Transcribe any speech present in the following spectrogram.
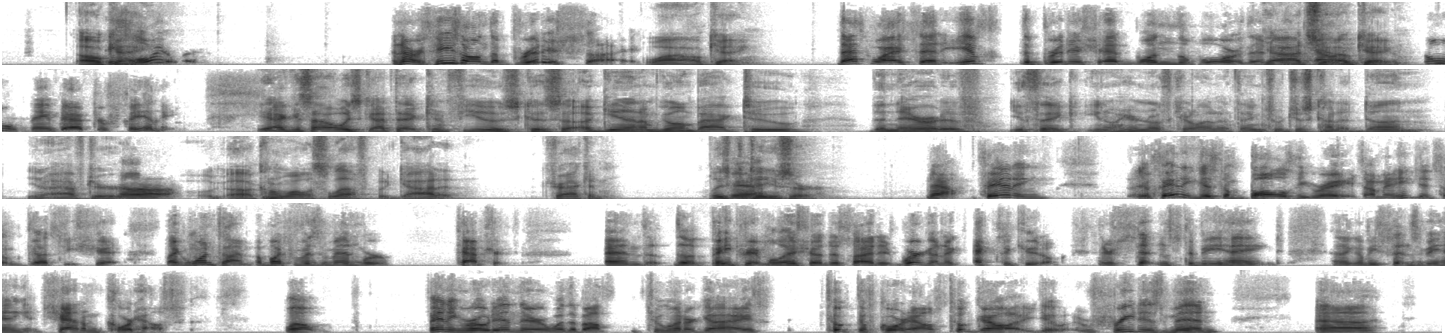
Okay. he's loyalist in other words he's on the british side Wow. Okay. that's why i said if the british had won the war there'd be Gotcha, counties okay. and schools named after fanning Yeah, I guess I always got that confused because uh, again, I'm going back to the narrative. You think you know here in North Carolina things were just kind of done, you know, after uh, uh, Cornwallis left, but got it. Tracking. Please Yeah. continue, sir. Now, Fanning, Fanning did some ballsy raids. I mean, he did some gutsy shit. Like one time, a bunch of his men were captured, and the, the Patriot militia decided we're going to execute them. They're sentenced to be hanged, and they're going to be sentenced to be hanged in Chatham Courthouse. Well, Fanning rode in there with about 200 guys, took the courthouse, took out, you know, freed his men, uh,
